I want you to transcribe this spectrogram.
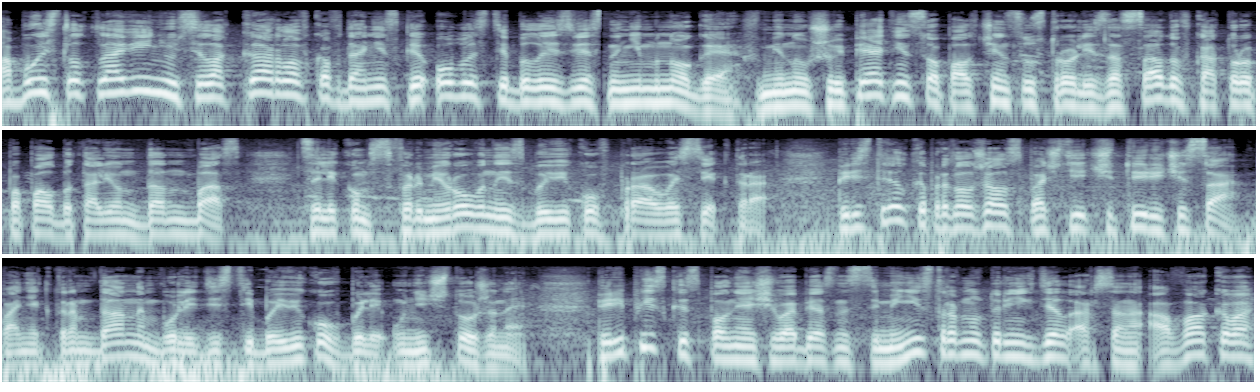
О боестолкновении у села Карловка в Донецкой области было известно немногое. В минувшую пятницу ополченцы устроили засаду, в которую попал батальон «Донбасс», целиком сформированный из боевиков правого сектора. Перестрелка продолжалась почти 4 часа. По некоторым данным, более 10 боевиков были уничтожены. Переписка исполняющего обязанности министра внутренних дел Арсена Авакова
